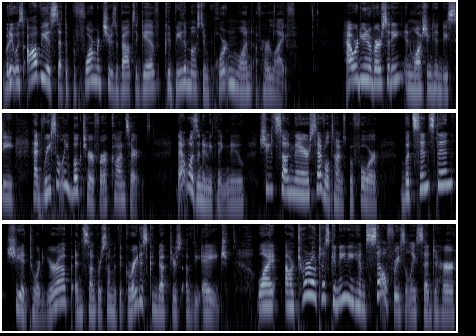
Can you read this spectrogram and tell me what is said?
but it was obvious that the performance she was about to give could be the most important one of her life. Howard University in Washington, D.C., had recently booked her for a concert. That wasn't anything new. She'd sung there several times before, but since then, she had toured Europe and sung for some of the greatest conductors of the age. Why, Arturo Toscanini himself recently said to her,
